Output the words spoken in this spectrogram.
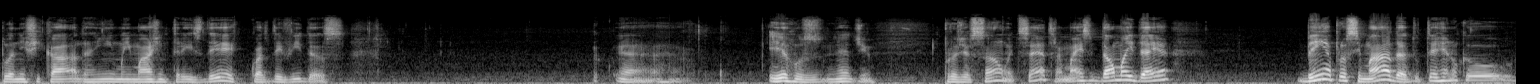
planificada em uma imagem 3D com as devidas é, erros né, de projeção, etc. Mas dá uma ideia bem aproximada do terreno que eu,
